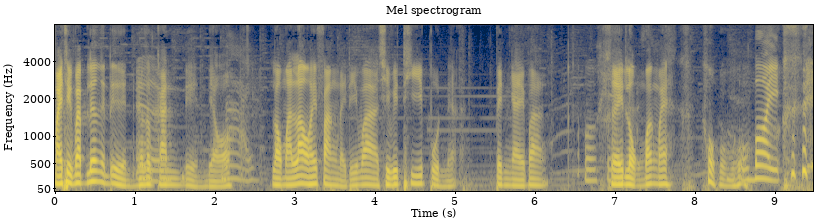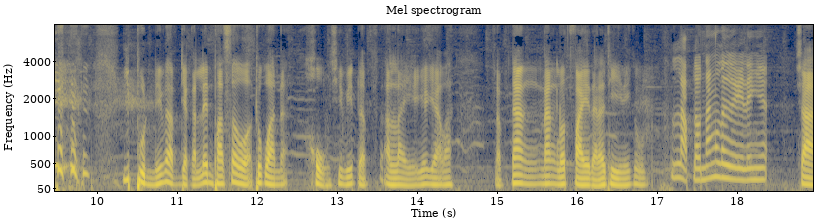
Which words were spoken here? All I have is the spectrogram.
หมายถึงแบบเรื่องอื่นๆเออประสบการณ์อื่นๆเดี๋ยวๆได้ลองมาเล่าให้ฟังหน่อยดิว่าชีวิตที่ญี่ปุ่นเนี่ย เป็นไงบ้างโอเคเคยหลงบ้างไหมโอ้โหโอ้โหบ่อย ญี่ปุ่นนี่แบบอยากกันเล่นพัซเซิลอะทุกวันอะโหชีวิตแบบอะไรเยอะแยะวะแบบนั่งนั่งรถไฟแต่ละทีนี่กูหลับเรานั่งเลยอะไรเงี้ย ใช่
